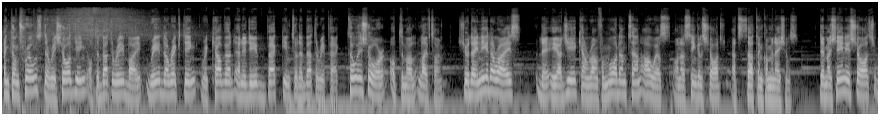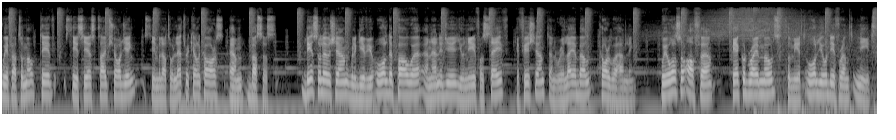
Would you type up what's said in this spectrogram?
and controls the recharging of the battery by redirecting recovered energy back into the battery pack to ensure optimal lifetime. Should a need arise, the ERG can run for more than 10 hours on a single charge at certain combinations. The machine is charged with automotive CCS type charging, similar to electrical cars and buses. This solution will give you all the power and energy you need for safe, efficient and reliable cargo handling. We also offer eco-drive modes to meet all your different needs.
